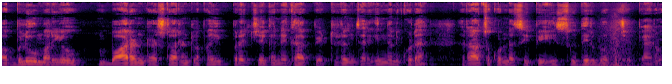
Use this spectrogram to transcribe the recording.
పబ్బులు మరియు బార్ అండ్ రెస్టారెంట్లపై ప్రత్యేక నిఘా పెట్టడం జరిగిందని కూడా రాచకొండ సిపి సుధీర్ బాబు చెప్పారు.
